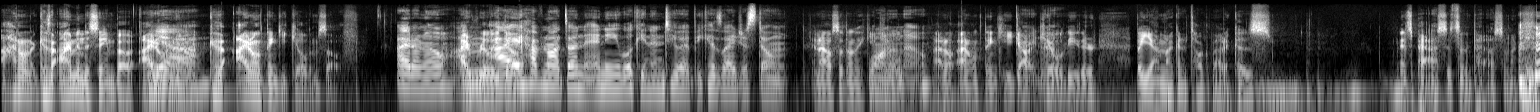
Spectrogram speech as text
I don't know, because I'm in the same boat. I don't Yeah. know, because I don't think he killed himself, I don't know. I'm- really don't. I have not done any looking into it because I just don't. and I also don't think he killed. know. I don't. I don't think he got Right now. killed either. But yeah, I'm not going to talk about it because it's past. It's in the past. I'm not gonna,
